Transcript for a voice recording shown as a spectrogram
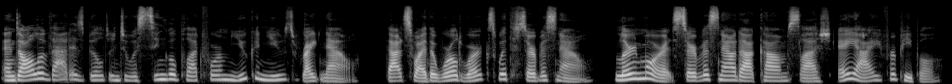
And all of that is built into a single platform you can use right now. That's why the world works with ServiceNow. Learn more at servicenow.com/ai for people.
